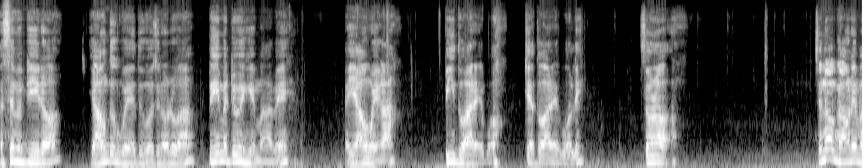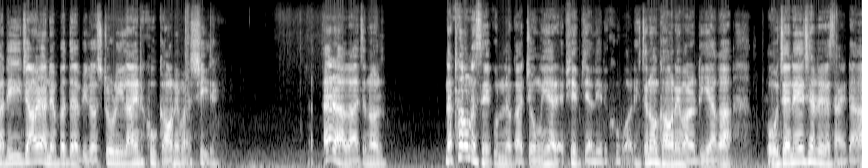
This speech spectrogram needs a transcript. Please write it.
အဆင်မပြေတော့ရောင်းသူဝယ်သူကိုကျွန်တော်တို့ကပေးမတွေ့ခင်မှာပဲအယောင်းဝယ်ကပြီးသွားတယ်ပေါ့ကျက်သွားတယ်ပေါ့လေဆိုတော့ကျွန်တော်ခေါင်းထဲမှာဒီအကြောင်းအရာနဲ့ပတ်သက်ပြီးတော့ story line တစ်ခုခေါင်းထဲမှာရှိတယ်အဲ့ဒါကကျွန်တော် 2020ခုနှစ်ကကြုံခဲ့ရတဲ့အဖြစ်အပျက်လေးတစ်ခုပေါ့လေကျွန်တော်ခေါင်းထဲမှာတော့ဒီဟာကဟို channel ချက်တဲ့ဆိုင်ဒါက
